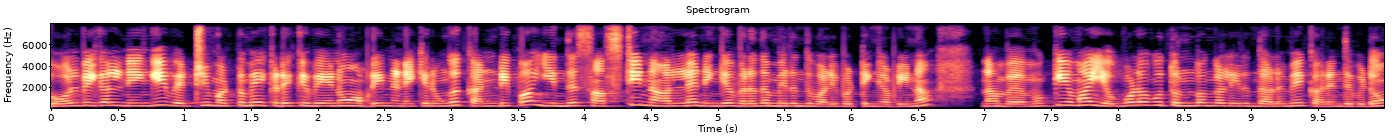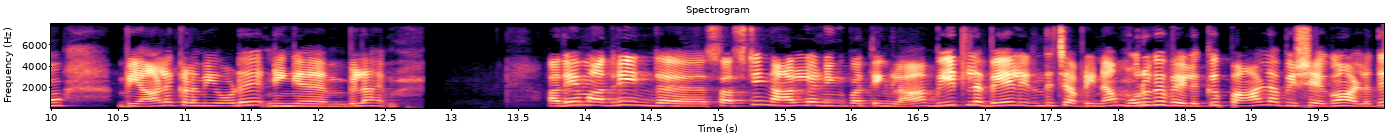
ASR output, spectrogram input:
தோல்வி தோல்விகள் நீங்கி வெற்றி மட்டுமே கிடைக்க வேணும் அப்படின்னு நினைக்கிறவங்க கண்டிப்பாக இந்த சஷ்டி நாளில் நீங்கள் விரதம் இருந்து வழிபட்டீங்க அப்படின்னா நம்ம முக்கியமாக எவ்வளவு துன்பங்கள் இருந்தாலுமே கரைந்துவிடும் வியாழக்கிழமையோடு நீங்கள் விழா அதே மாதிரி இந்த சஷ்டி நாளில் நீங்கள் பார்த்தீங்களா வீட்டில் வேல் இருந்துச்சு அப்படின்னா முருகவேலுக்கு பால் அபிஷேகம் அல்லது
